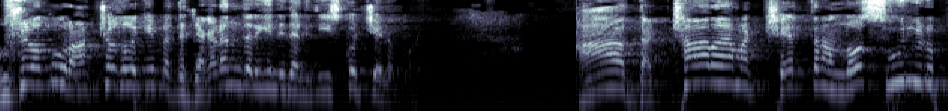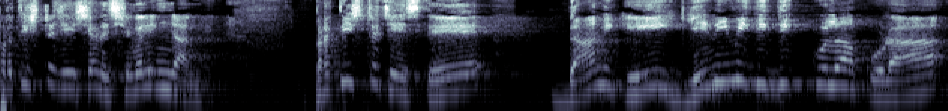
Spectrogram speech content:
ఋషులకు రాక్షసులకి పెద్ద జగడం జరిగింది దాన్ని తీసుకొచ్చేటప్పుడు. ఆ దక్షారామ క్షేత్రంలో సూర్యుడు ప్రతిష్ఠ చేశాడు శివలింగాన్ని. ప్రతిష్ఠ చేస్తే దానికి ఎనిమిది దిక్కులా కూడా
